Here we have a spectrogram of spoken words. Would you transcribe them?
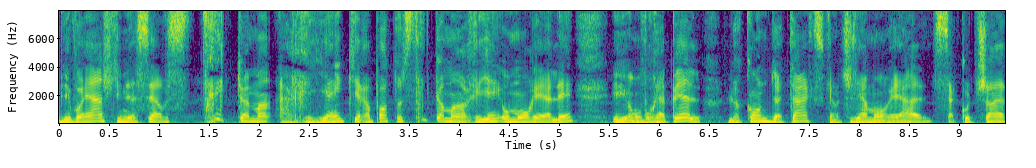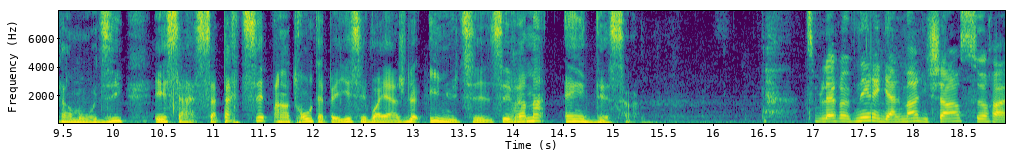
Des voyages qui ne servent strictement à rien, qui rapportent strictement rien aux Montréalais. Et on vous rappelle, le compte de taxes quand tu viens à Montréal, ça coûte cher en maudit. Et ça, ça participe, entre autres, à payer ces voyages-là inutiles. C'est vraiment indécent. Tu voulais revenir également, Richard, sur euh,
